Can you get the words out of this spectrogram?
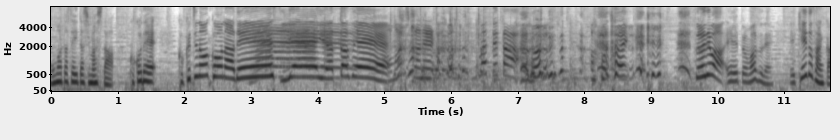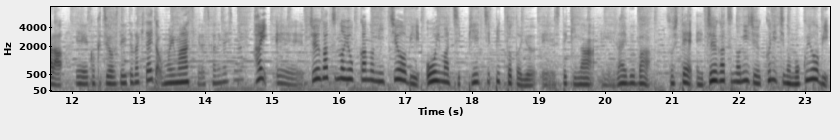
お待たせいたしました。ここで告知のコーナーです。イエーイ。やったぜ。お待ちかね。それでは、えー、とまずね、えーケイトさんから、えー告知をしていただきたいと思います。よろしくお願いします。はい、えー、10月の4日の日曜日大井町ピーチピットという、えー、素敵な、えーライブバー。そして、えー10月の29日の木曜日、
